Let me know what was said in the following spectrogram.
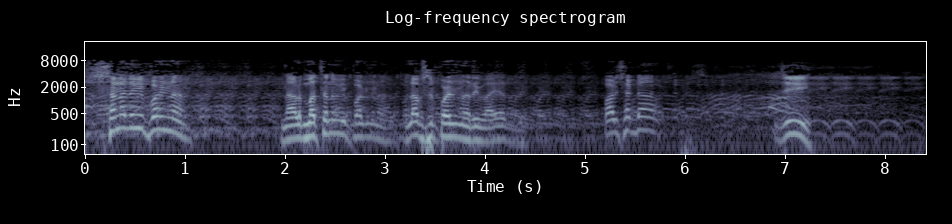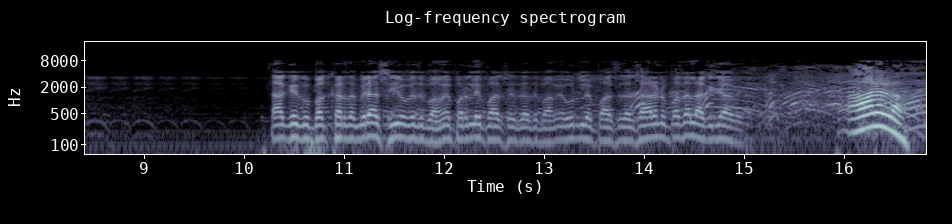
سند بھی پڑھنا نال متن بھی پڑھنا لفظ پڑھنا روایت پڑھ چڈا جی۔ تاکہ کوئی بکر دا میرا سی ہوئے تو پرلے پاسے دا ارلے پاسے دا سارا نو پتہ لگ جاوے۔ سبحان اللہ۔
